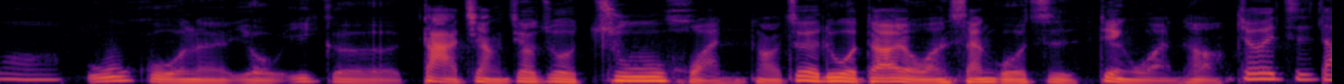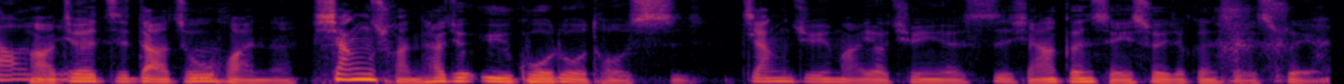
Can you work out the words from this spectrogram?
哦，吴国呢有一个大将叫做朱桓。啊，这个如果大家有玩《三国志》电玩哈，就会知道，好，就会知道朱桓呢，相传他就遇过骆头氏将军嘛，有权有势，想要跟谁睡就跟谁睡嘛，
